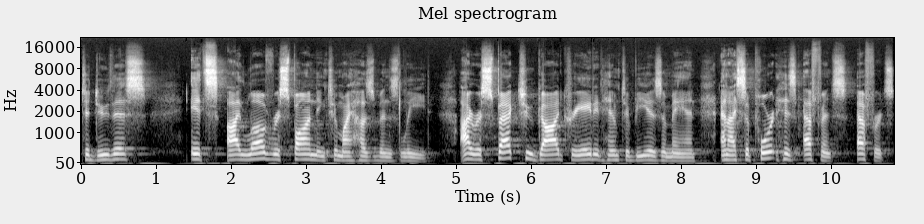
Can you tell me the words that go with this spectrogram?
to do this? It's I love responding to my husband's lead. I respect who God created him to be as a man, and I support his efforts, efforts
